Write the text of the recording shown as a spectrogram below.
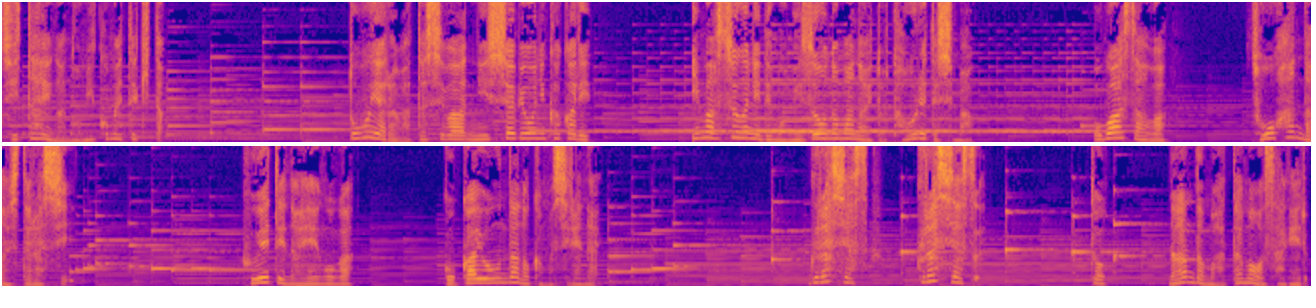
事態が飲み込めてきた。どうやら私は日射病にかかり、今すぐにでも水を飲まないと倒れてしまう。おばあさんはそう判断したらしい。不得手な英語が誤解を生んだのかもしれない。グラシアス、グラシアスと何度も頭を下げる。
